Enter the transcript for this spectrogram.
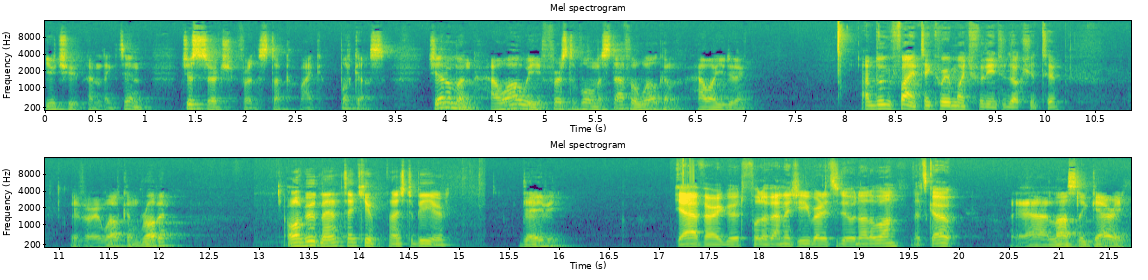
YouTube, and LinkedIn. Just search for the Stuck Mic Podcast. Gentlemen, how are we? First of all, Mustafa, welcome. How are you doing? I'm doing fine. Thank you very much for the introduction, Tim. You're very welcome. Robin? All good, man. Thank you. Nice to be here. Davey? Yeah, very good. Full of energy, ready to do another one. Let's go. Yeah, and lastly, Gary.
